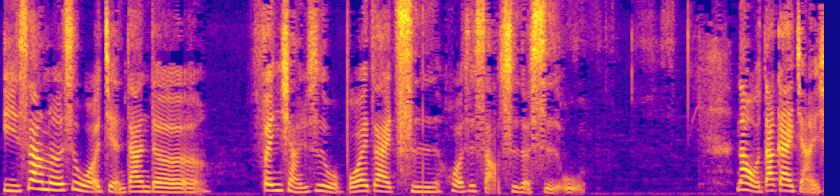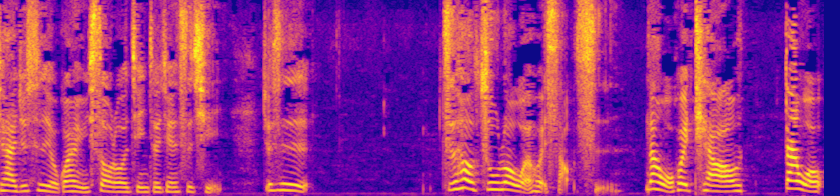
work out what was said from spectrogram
以上呢是我简单的分享，就是我不会再吃或者是少吃的食物。那我大概讲一下，就是有关于瘦肉精这件事情，就是之后猪肉我也会少吃。那我会挑，但我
